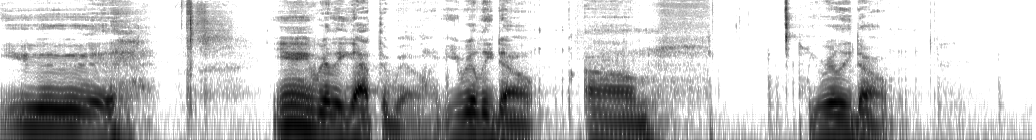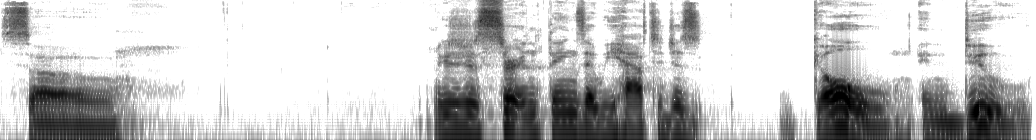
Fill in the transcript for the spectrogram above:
you you ain't really got the wheel. You really don't. Um, you really don't. So there's just certain things that we have to just go and do.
